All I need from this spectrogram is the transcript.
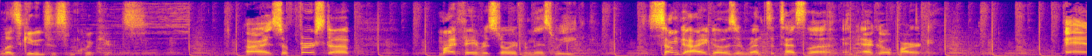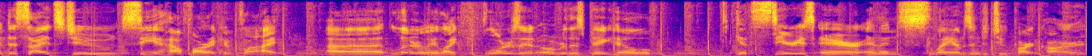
let's get into some Quick Hits. All right, so first up, my favorite story from this week. Some guy goes and rents a Tesla in Echo Park and decides to see how far it can fly. Uh, literally, like, floors it over this big hill, gets serious air, and then slams into two parked cars.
